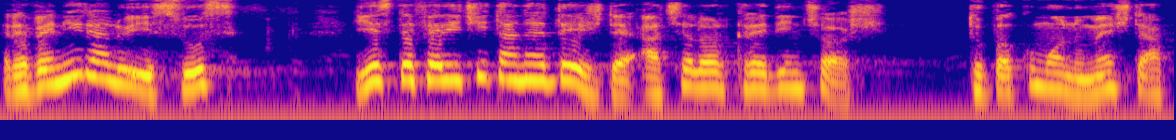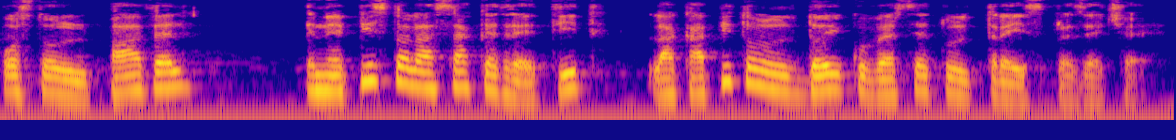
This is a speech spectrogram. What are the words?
Revenirea lui Isus este fericita nădejde a celor credincioși, după cum o numește apostolul Pavel în epistola sa către Tit, la capitolul 2 cu versetul 13.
